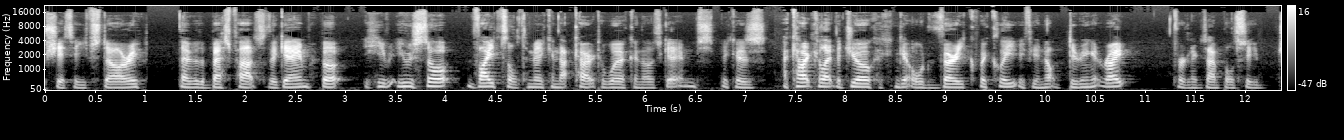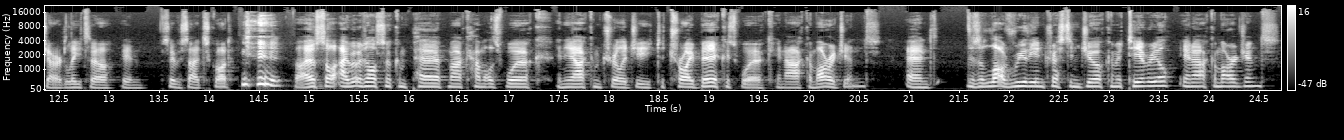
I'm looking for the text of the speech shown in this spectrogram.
shitty story. They were the best parts of the game, but he he was so vital to making that character work in those games because a character like the Joker can get old very quickly if you're not doing it right. For an example, see Jared Leto in Suicide Squad. but I also I would also compare Mark Hamill's work in the Arkham trilogy to Troy Baker's work in Arkham Origins. And there's a lot of really interesting Joker material in Arkham Origins,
